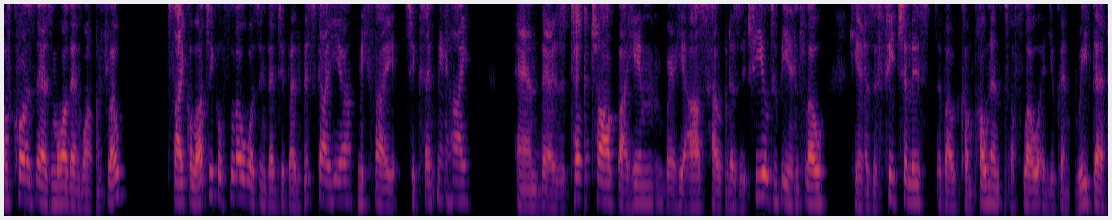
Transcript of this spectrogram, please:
Of course, there's more than one flow. Psychological flow was invented by this guy here, Mihaly Csikszentmihalyi. And there's a TED talk by him where he asks, how does it feel to be in flow? He has a feature list about components of flow, and you can read that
